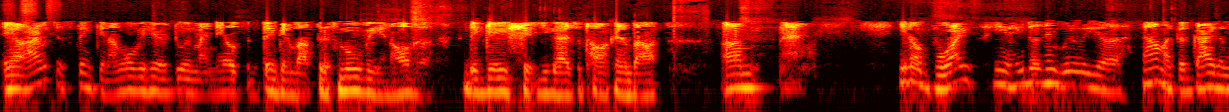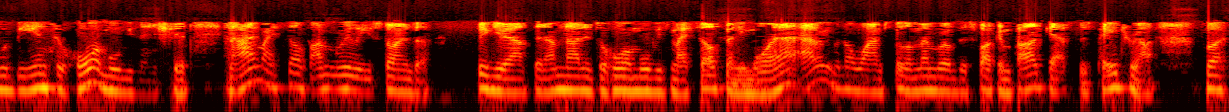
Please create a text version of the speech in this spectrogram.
You know, I was just thinking. I'm over here doing my nails and thinking about this movie and all the the gay shit you guys are talking about. Um, you know, Bryce, he, he doesn't really uh, sound like a guy that would be into horror movies and shit. And I myself, I'm really starting to figure out that I'm not into horror movies myself anymore. And I, I don't even know why I'm still a member of this fucking podcast, this Patreon. But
